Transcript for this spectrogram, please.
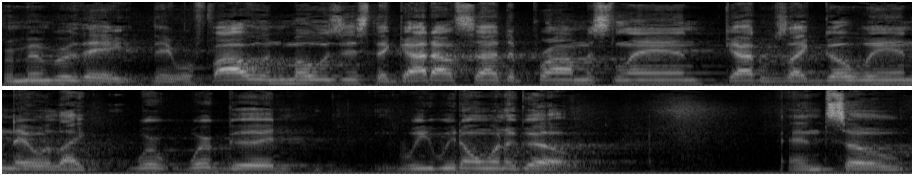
Remember, they, they were following Moses. They got outside the promised land. God was like, go in. They were like, we're, we're good. We, we don't want to go. And so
